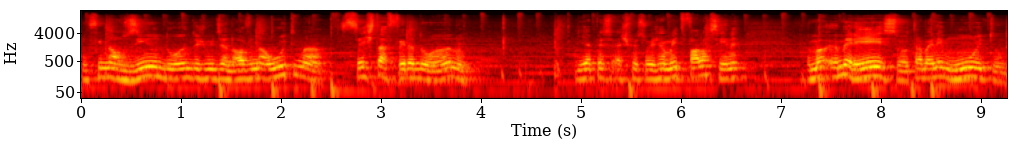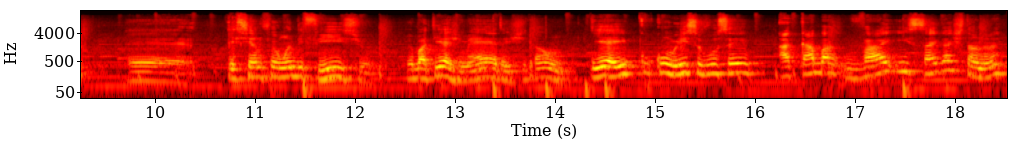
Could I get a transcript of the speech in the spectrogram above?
no finalzinho do ano de 2019, na última sexta-feira do ano. E as pessoas realmente falam assim, né? Eu mereço, eu trabalhei muito. É, esse ano foi um ano difícil, eu bati as metas, então. E aí com isso você acaba, vai e sai gastando, né?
